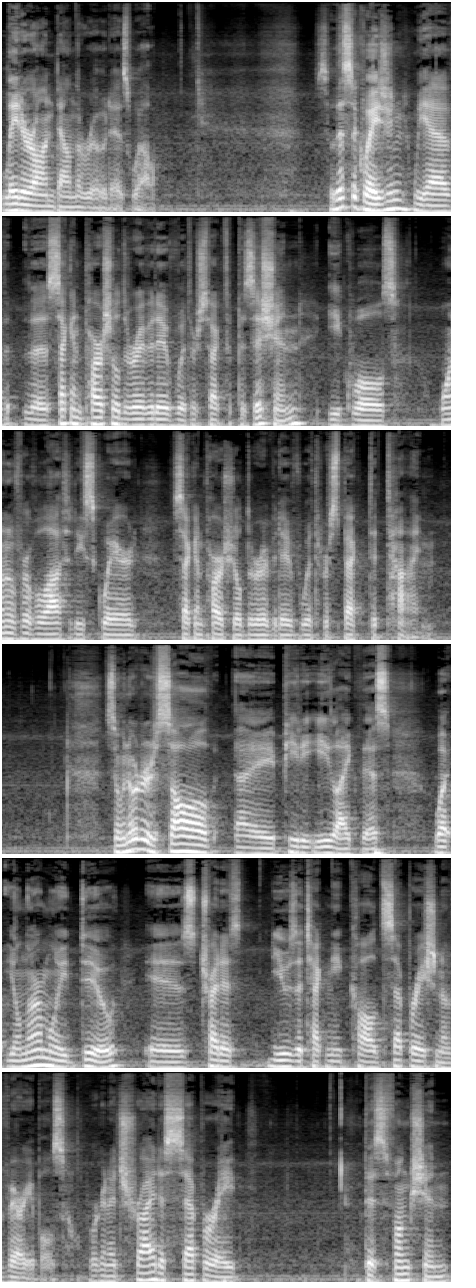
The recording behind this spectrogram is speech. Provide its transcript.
later on down the road as well. So this equation, we have the second partial derivative with respect to position equals 1 over velocity squared, second partial derivative with respect to time. So in order to solve a PDE like this, what you'll normally do is try to use a technique called separation of variables. We're going to try to separate this function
